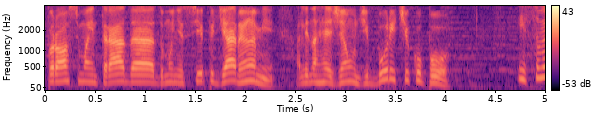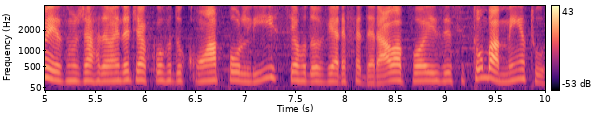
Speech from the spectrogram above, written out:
próximo à entrada do município de Arame, ali na região de Buriticupu. Isso mesmo, Jardão. Ainda de acordo com a Polícia Rodoviária Federal, após esse tombamento,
